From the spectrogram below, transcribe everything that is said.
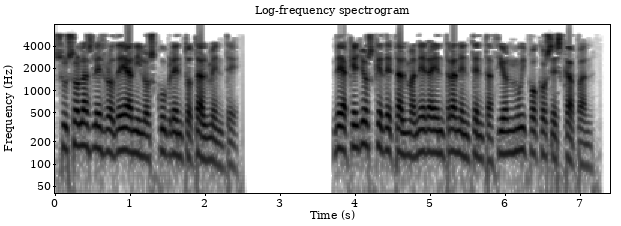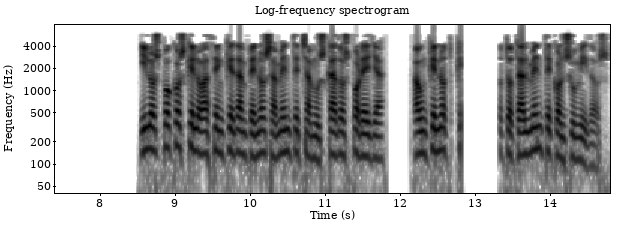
Sus olas les rodean y los cubren totalmente. De aquellos que de tal manera entran en tentación muy pocos escapan. Y los pocos que lo hacen quedan penosamente chamuscados por ella, aunque no totalmente consumidos.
